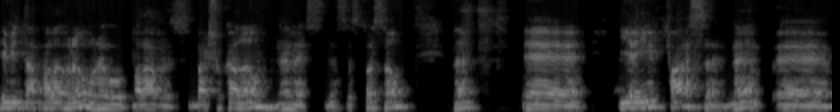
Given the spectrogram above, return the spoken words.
Evitar palavrão, né, ou palavras baixo calão né, nessa, nessa situação. Né, é, e aí faça né, é,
